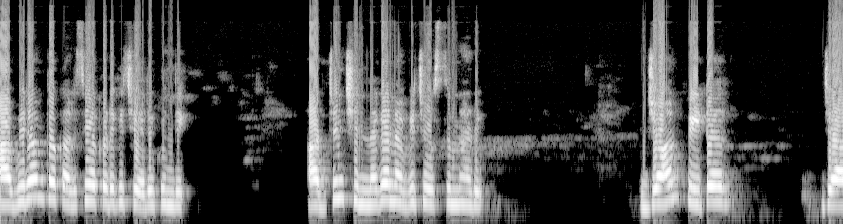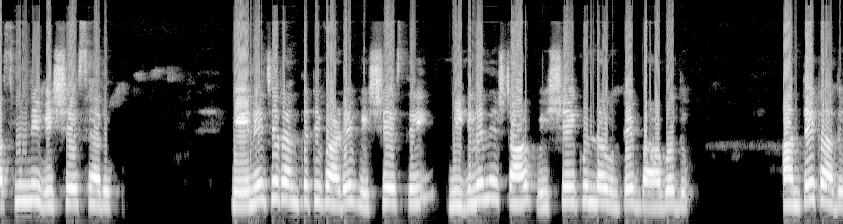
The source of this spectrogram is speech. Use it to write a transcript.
అభిరామ్తో కలిసి అక్కడికి చేరుకుంది. అర్జున్ చిన్నగా నవ్వి చూస్తున్నాడు. జాన్ పీటర్ జాస్మిన్ని విష్ చేశారు. మేనేజర్ అంతటి వాడే విష్ చేస్తే మిగిలిన స్టాఫ్ విష్ చేయకుండా ఉంటే బాగోదు. అంతేకాదు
